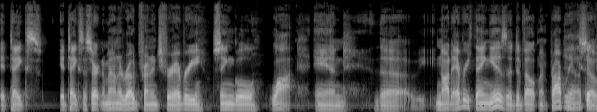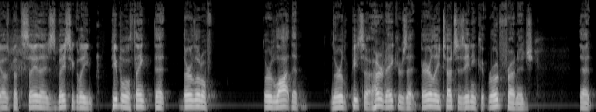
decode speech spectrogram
it takes it takes a certain amount of road frontage for every single lot, and the not everything is a development property. Yeah, I so think I was about to say that. Is basically people think that their little their lot that their piece of 100 acres that barely touches any road frontage that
